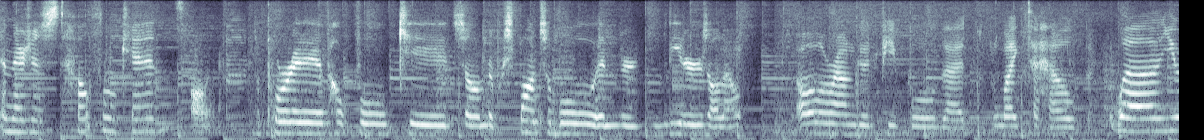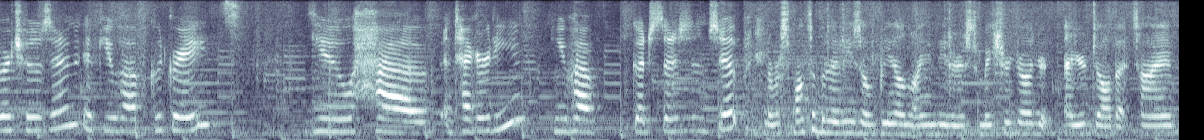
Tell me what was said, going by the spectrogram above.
and they're just helpful kids all around. Supportive, helpful kids, um, they're responsible and they're leaders all out. All around good people that like to help. Well, you are chosen if you have good grades, you have integrity, you have good citizenship, The responsibilities of being a line leader is to make sure you're at your, at your job at time,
